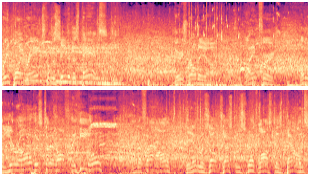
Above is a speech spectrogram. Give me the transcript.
three-point range from the seat of his pants. Here's Romeo. Langford, little Euro, this time off the heel. And a foul. The end result, Justin Smith lost his balance.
